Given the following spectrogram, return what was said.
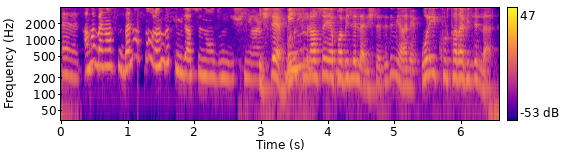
Evet. Ama ben aslında ben aslında oranın da simülasyon olduğunu düşünüyorum. İşte bunu Benim- simülasyon yapabilirler. İşte dedim ya hani orayı kurtarabilirler.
